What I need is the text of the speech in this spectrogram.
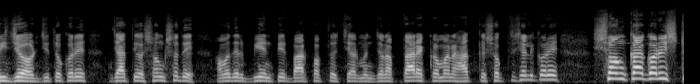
বিজয় অর্জিত করে জাতীয় সংসদে আমাদের বিএনপির ভারপ্রাপ্ত চেয়ারম্যান জনাব তারেক রহমানের হাতকে শক্তিশালী করে সংখ্যাগরিষ্ঠ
